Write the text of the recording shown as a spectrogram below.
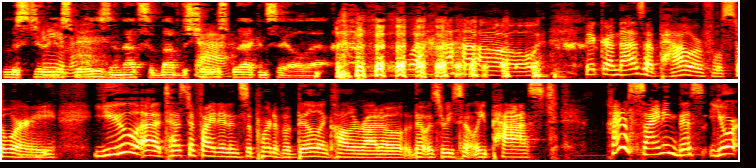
mysterious Amen. ways, and that's about the shortest Yeah. way I can say all that. Wow. Bikram, that's a powerful story. You uh, testified in support of a bill in Colorado that was recently passed, kind of signing this your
